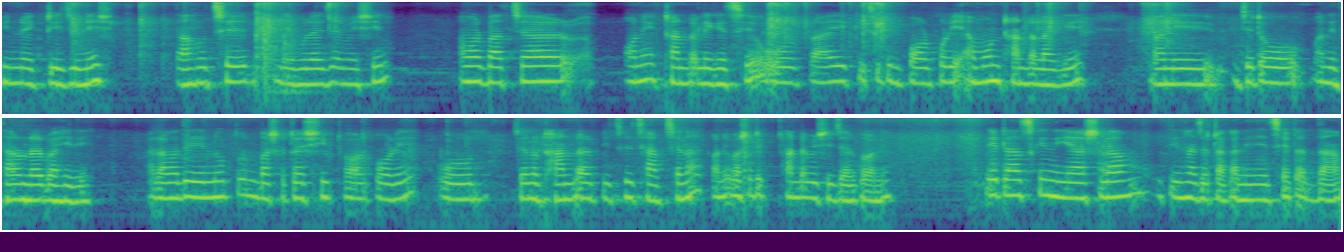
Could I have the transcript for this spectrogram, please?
ভিন্ন একটি জিনিস, তা হচ্ছে নেবুলাইজার মেশিন আমার বাচ্চার অনেক ঠান্ডা লেগেছে, ওর প্রায় কিছুদিন পর পরই এমন ঠান্ডা লাগে মানে যেটা ও মানে ধারণার বাহিরে। আর আমাদের এই নতুন বাসাটা শিফট হওয়ার পরে ও যেন ঠান্ডার পিছুই ছাড়ছে না, কারণ এই বাসাটা একটু ঠান্ডা বেশি, যার কারণে। এটা আজকে নিয়ে আসলাম, তিন হাজার টাকা নিয়েছে এটার দাম।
